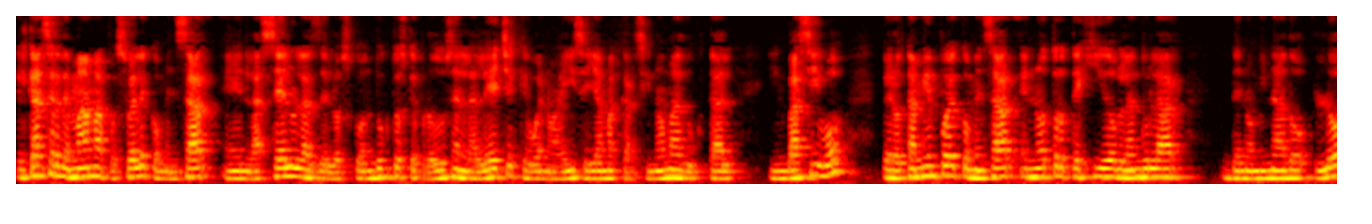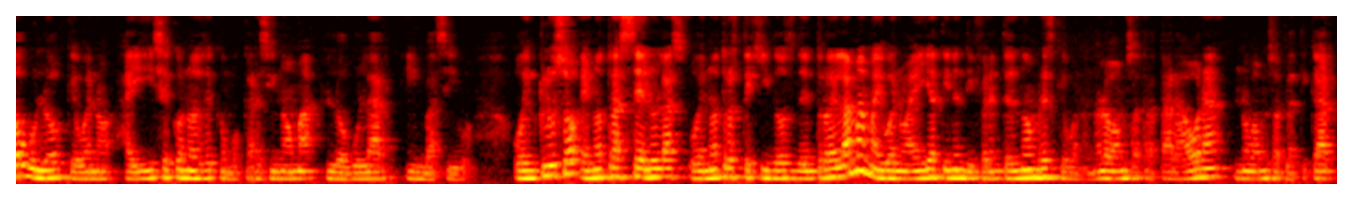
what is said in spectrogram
El cáncer de mama pues suele comenzar en las células de los conductos que producen la leche, que bueno, ahí se llama carcinoma ductal invasivo, pero también puede comenzar en otro tejido glandular denominado lóbulo, que bueno, ahí se conoce como carcinoma lobular invasivo, o incluso en otras células o en otros tejidos dentro de la mama, y bueno, ahí ya tienen diferentes nombres que bueno, no lo vamos a tratar ahora, no vamos a platicar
